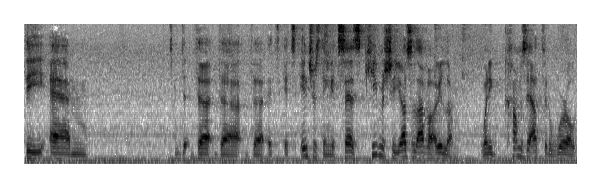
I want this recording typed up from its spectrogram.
The, um, the, the, the, it's, interesting. It says, when he comes out to the world.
